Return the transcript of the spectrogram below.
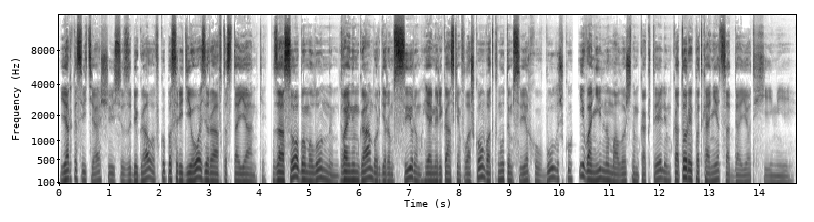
ярко светящуюся забегаловку посреди озера автостоянки, за особым лунным двойным гамбургером с сыром и американским флажком, воткнутым сверху в булочку, и ванильным молочным коктейлем, который под конец отдает химией.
